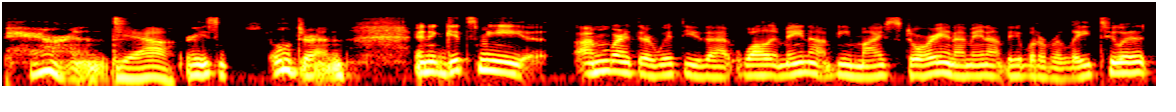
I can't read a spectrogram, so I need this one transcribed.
parent, yeah, raising children, and it gets me. I'm right there with you that while it may not be my story and I may not be able to relate to it,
